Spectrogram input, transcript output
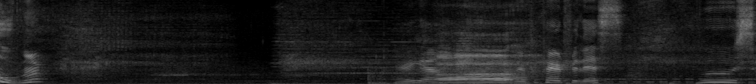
move, man. There you go. Uh, We're prepared for this. Woosa.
